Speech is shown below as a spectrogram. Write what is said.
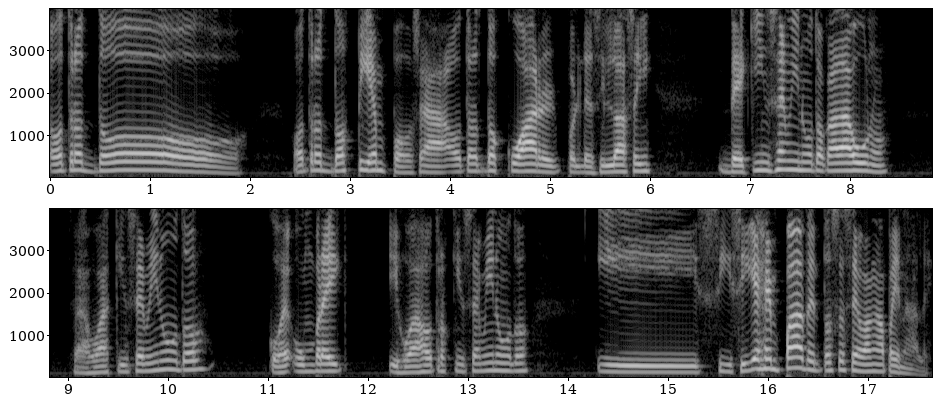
otros dos otros dos tiempos, o sea, otros dos quarters, por decirlo así, de 15 minutos cada uno. O sea, juegas 15 minutos, coges un break y juegas otros 15 minutos. Y si sigues empate, entonces se van a penales.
